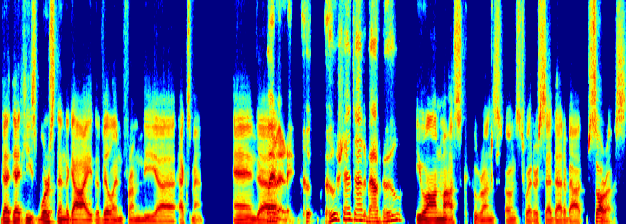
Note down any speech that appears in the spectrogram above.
that that he's worse than the guy, the villain from the uh X-Men. And uh wait a minute, who, who said that about who? Elon Musk, who runs owns Twitter, said that about Soros.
